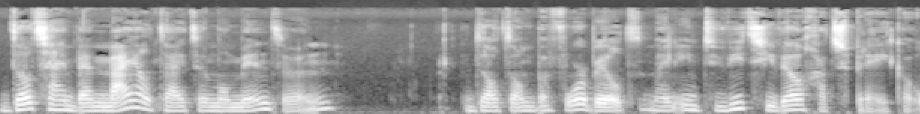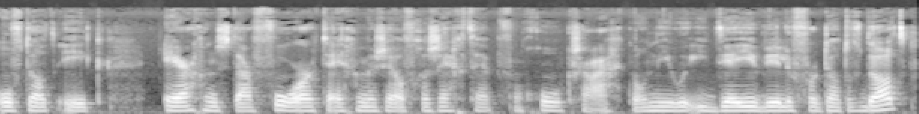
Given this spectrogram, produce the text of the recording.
Dat zijn bij mij altijd de momenten dat dan bijvoorbeeld mijn intuïtie wel gaat spreken. Of dat ik ergens daarvoor tegen mezelf gezegd heb van... goh, ik zou eigenlijk wel nieuwe ideeën willen voor dat of dat.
